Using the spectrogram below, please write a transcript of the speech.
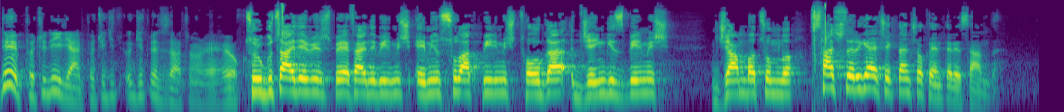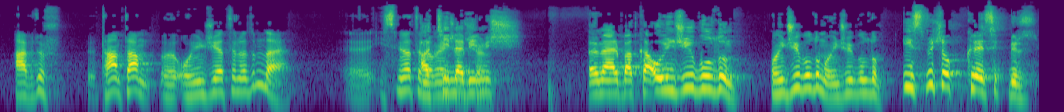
Değil mi? Petit değil yani. Petit git, gitmedi zaten oraya. Yok. Turgut Aydemir beyefendi bilmiş, Emin Sulak bilmiş, Tolga Cengiz bilmiş, Can Batumlu. Saçları gerçekten çok enteresandı. Abi dur. Tamam tamam. E, oyuncuyu hatırladım da e, ismini hatırlamaya Atilla çalışıyorum. bilmiş, Ömer Baka. Oyuncuyu buldun. Oyuncuyu buldum. Oyuncuyu buldum. İsmi çok klasik bir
